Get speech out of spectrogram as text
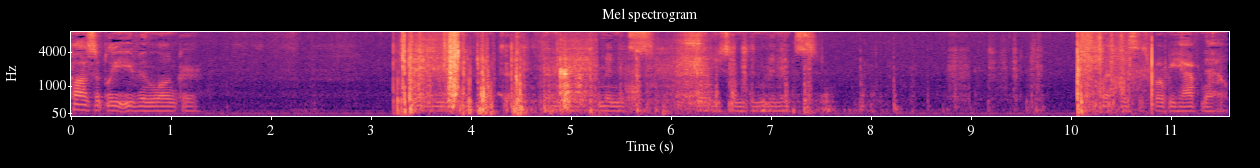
Possibly even longer. Maybe even 30 minutes, 30 something minutes. But this is what we have now.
